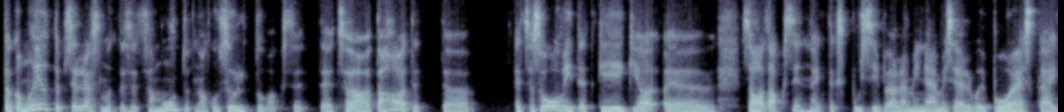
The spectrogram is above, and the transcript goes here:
ta ka mõjutab selles mõttes, et sa muutud nagu sõltuvaks, et, et sa tahad, et et sa soovid, et keegi äh, saadaks sind näiteks bussi peale minemisel või poes käi,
